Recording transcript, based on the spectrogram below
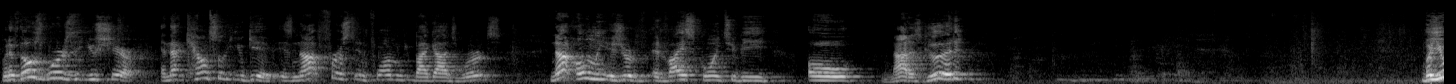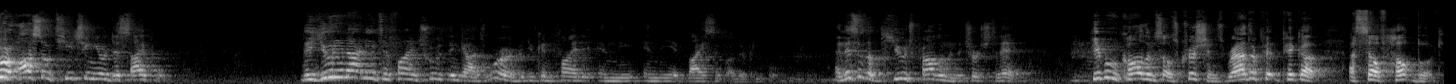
But if those words that you share and that counsel that you give is not first informed by God's words, not only is your advice going to be, oh, not as good, but you are also teaching your disciple that you do not need to find truth in God's word, but you can find it in the, in the advice of other people. And this is a huge problem in the church today. People who call themselves Christians rather pick up a self help book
